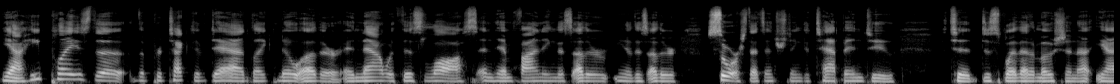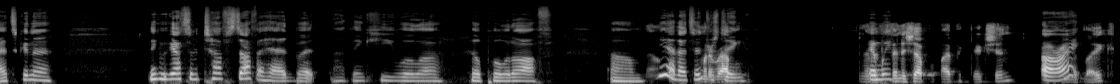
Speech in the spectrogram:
yeah, he plays the the protective dad like no other. And now with this loss and him finding this other, you know, this other source that's interesting to tap into to display that emotion. Uh, yeah, it's gonna. I think we got some tough stuff ahead, but I think he will. uh He'll pull it off. Um, No, yeah, that's interesting. I'm And we- finish up with my prediction. All right. like.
